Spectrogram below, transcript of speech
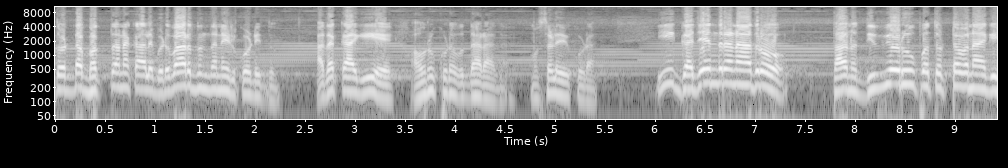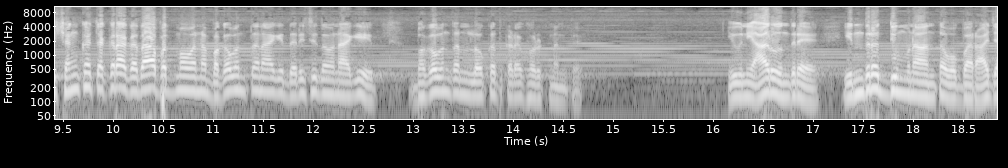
ದೊಡ್ಡ ಭಕ್ತನ ಕಾಲ ಬಿಡಬಾರದು ಅಂತಾನೆ ಹೇಳ್ಕೊಂಡಿದ್ದು. ಅದಕ್ಕಾಗಿಯೇ ಅವನು ಕೂಡ ಉದ್ಧಾರ ಆದ, ಮೊಸಳೆಯು ಕೂಡ. ಈ ಗಜೇಂದ್ರನಾದರೂ ತಾನು ದಿವ್ಯ ರೂಪ ತೊಟ್ಟವನಾಗಿ ಶಂಖಚಕ್ರ ಗದಾಪದ್ಮವನ್ನು ಭಗವಂತನಾಗಿ ಧರಿಸಿದವನಾಗಿ ಭಗವಂತನ ಲೋಕದ ಕಡೆ ಹೊರಟನಂತೆ. ಇವನು ಯಾರು ಅಂದರೆ ಇಂದ್ರದ್ಯುಮ್ನ ಅಂತ ಒಬ್ಬ ರಾಜ,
